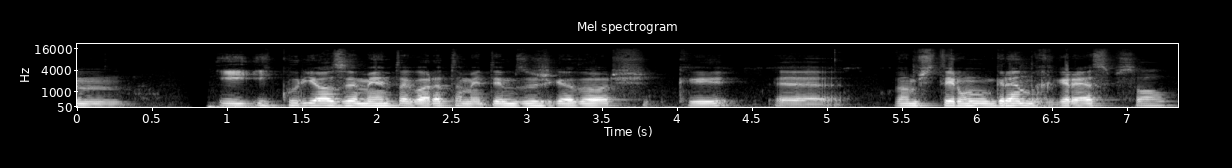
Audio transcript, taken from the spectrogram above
Um, e, e, curiosamente agora também temos os jogadores que uh, vamos ter um grande regresso, pessoal.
